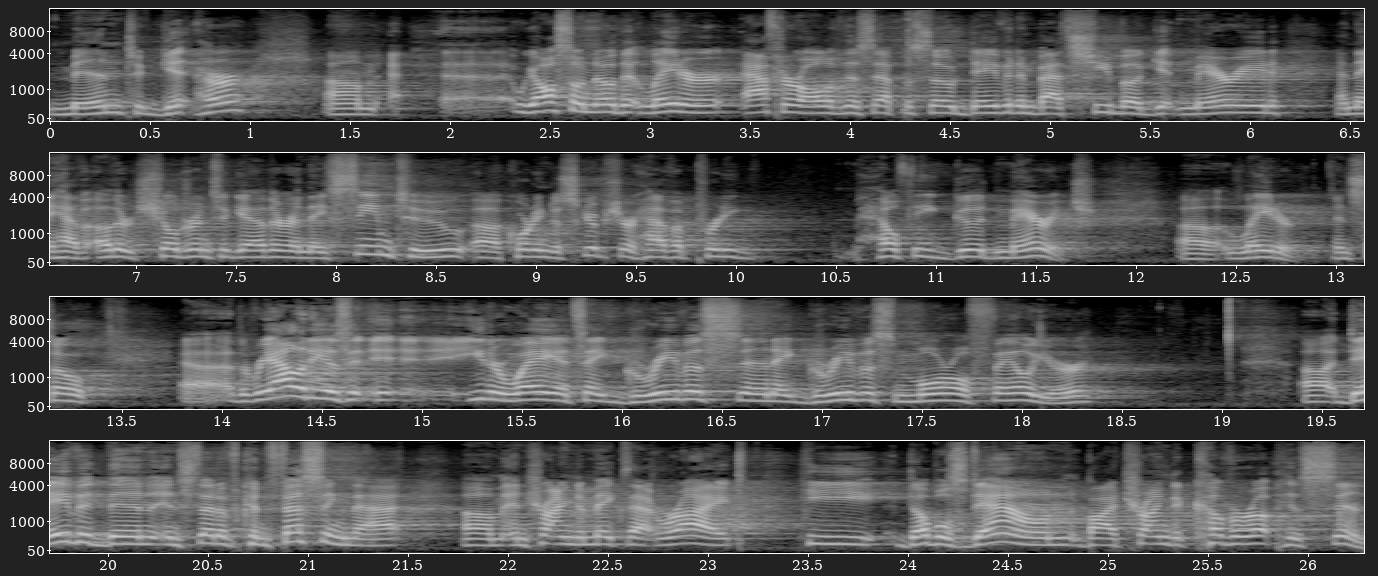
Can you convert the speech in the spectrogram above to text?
men to get her. Um, we also know that later, after all of this episode, David and Bathsheba get married and they have other children together, and they seem to, uh, according to scripture, have a pretty healthy, good marriage uh, later. And so uh, the reality is, that it, either way, it's a grievous sin, a grievous moral failure. Uh, David then, instead of confessing that um, and trying to make that right, he doubles down by trying to cover up his sin.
